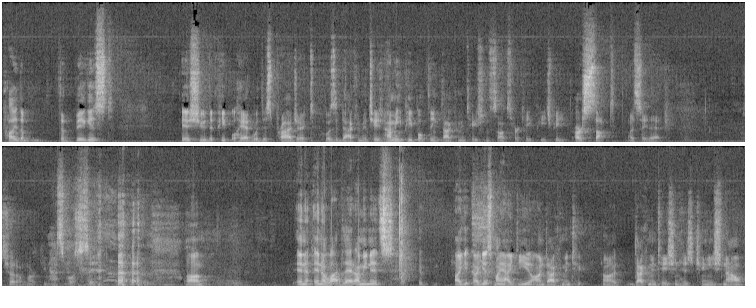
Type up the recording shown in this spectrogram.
probably the, the biggest issue that people had with this project was the documentation. How many people think documentation sucks for Cake PHP? Or sucked, let's say that. Shut up, Mark, you're not supposed to say that. um, and, and a lot of that, I mean, it's, it, I, I guess my idea on document, uh, documentation has changed now,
